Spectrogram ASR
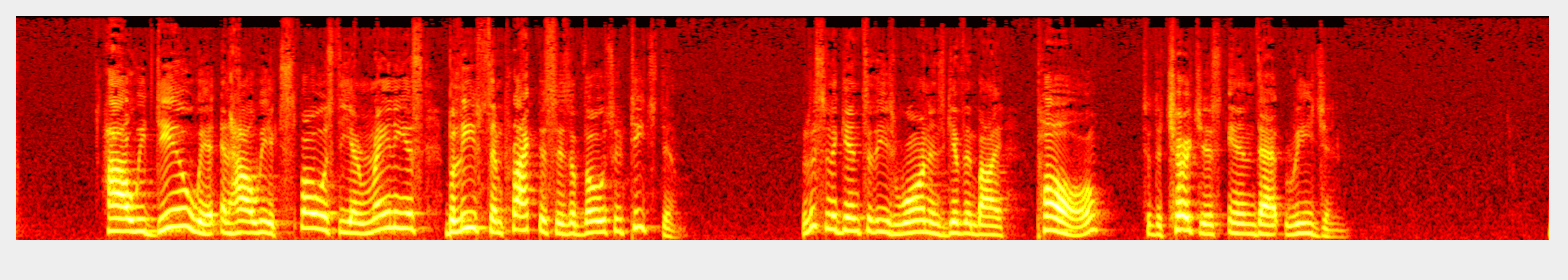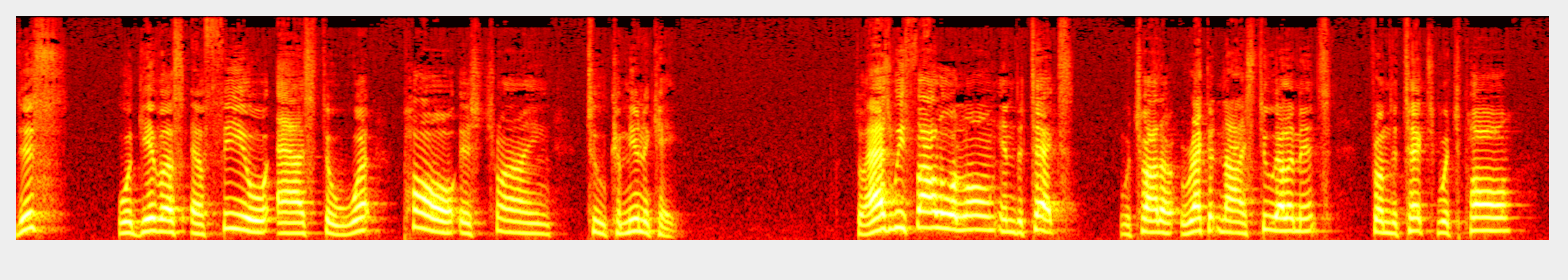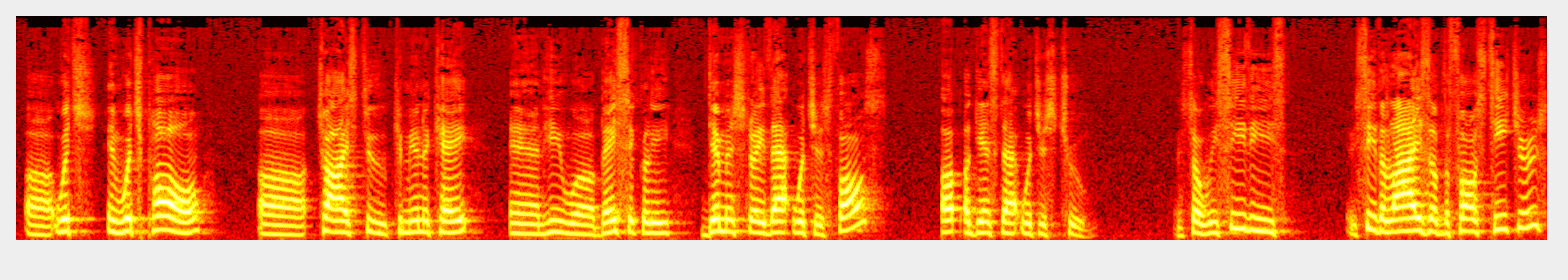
how we deal with and how we expose the erroneous beliefs and practices of those who teach them. Listen again to these warnings given by Paul to the churches in that region. This will give us a feel as to what Paul is trying to communicate. So, as we follow along in the text, we'll try to recognize two elements from the text which Paul, uh, which, in which Paul uh, tries to communicate, and he will basically demonstrate that which is false up against that which is true. And so we see these, we see the lies of the false teachers,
